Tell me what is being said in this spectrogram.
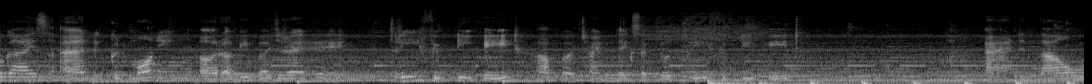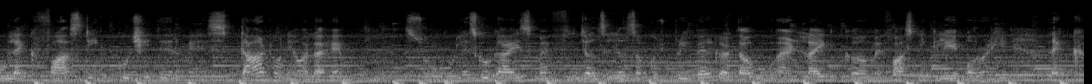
hello guys and good morning और अभी बज रहे हैं 3:58 आप टाइम देख सकते हो 3:58 एंड नाउ लाइक फास्टिंग कुछ ही देर में स्टार्ट होने वाला है. सो लेट्स गो गाइस मैं जल्द से जल्द सब कुछ प्रिपेयर करता हूँ एंड लाइक uh, मैं फास्टिंग के लिए ऑलरेडी लाइक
